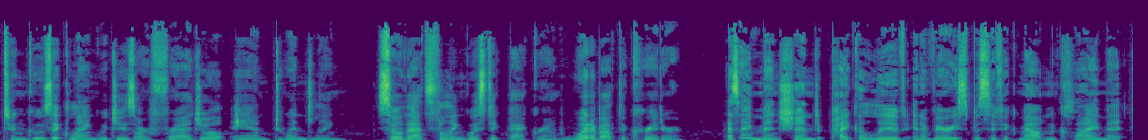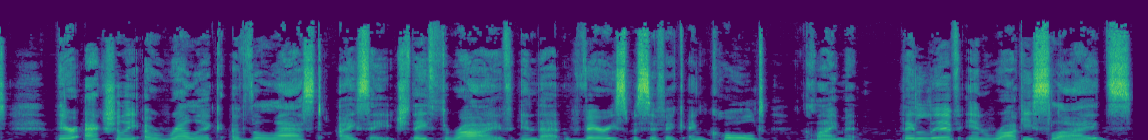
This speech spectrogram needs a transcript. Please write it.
Tungusic languages are fragile and dwindling. So that's the linguistic background. What about the critter? As I mentioned, pika live in a very specific mountain climate. They're actually a relic of the last ice age. They thrive in that very specific and cold climate. They live in rocky slides.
